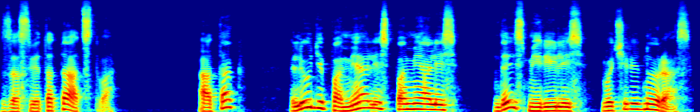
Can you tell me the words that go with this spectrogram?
за святотатство. А так люди помялись-помялись, да и смирились в очередной раз.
